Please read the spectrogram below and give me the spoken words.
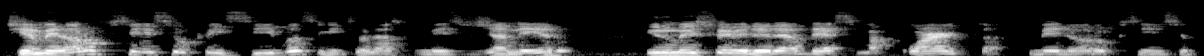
tinha melhor eficiência ofensiva, se a gente olhasse para o mês de janeiro, e no mês de fevereiro é a 14 melhor eficiência,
